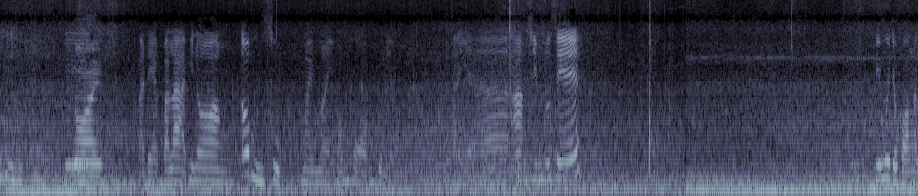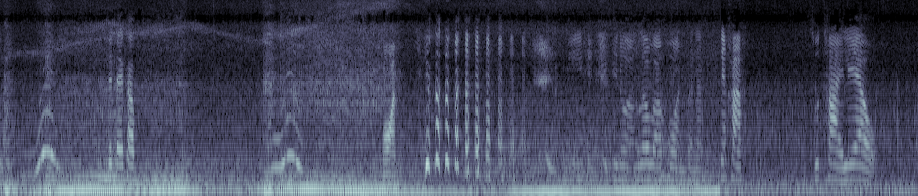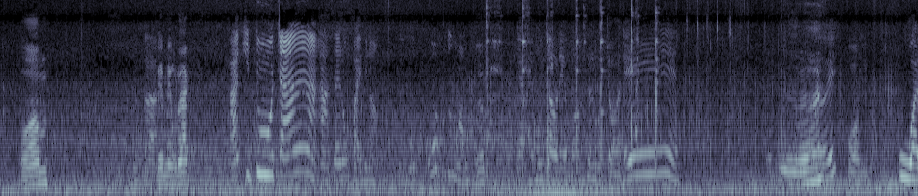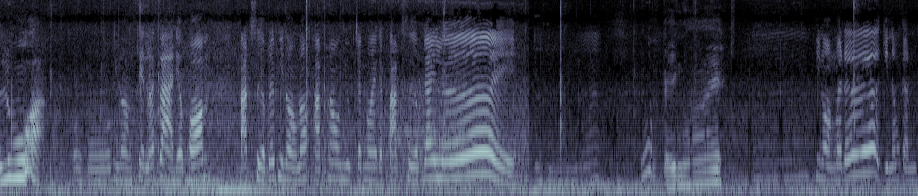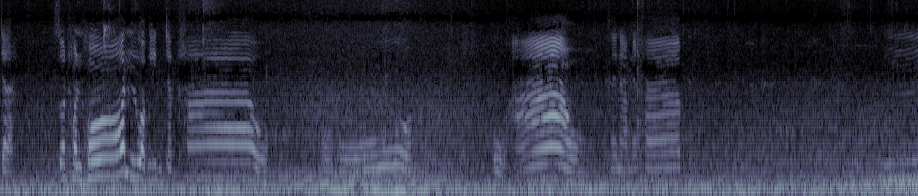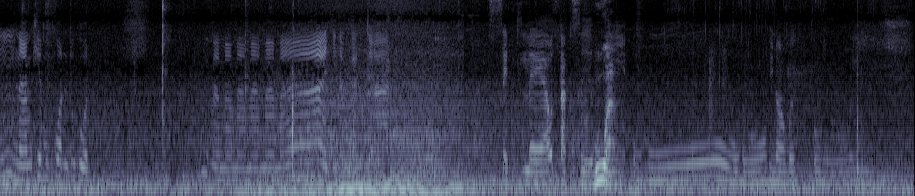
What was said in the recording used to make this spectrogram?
หน่อยปลาแดกปลาล่าพี่น้อง ต้มสุกใหม่ๆหอมๆคุณแหละอายาอะชิมดูซิ ฝีมือเจ้าของอะไรเป็นไงครับห่อน นี่พี่น้องเราว่าหอนพะนะเนี่ยค่ะ สุดท้ายแล้วหอมแล้วก็เป็นแมงรักพักอีตูจ้า อะใส่ลงไปพี่น้องโอ้คือหอมปึ๊บอยากให้มูเจ้าได้หอมทะลุจอเด้โอ้โหเอ้ยฟองอัวลัว โอ้โหพี่น้องเสร็จแล้วจ้าเดี๋ยวพร้อมตักเสิร์ฟเลยพี่น้องเนาะพักเข้ายุบจักหน่อยก็ตักเสิร์ฟได้เลยอือหืออู้เก่งน้อยพี่น้องมาเด้อกินน้ำกันจ้ะสดหอนฮอนลวกลิ้นจากข้าวโอ้โหโอ้อ้าวใส่น้ำนะครับอืมน้ำเข้มข้นทุกคน มามามามามามากินน้ำกันจ้าเสร็จแล้วตักเสิร์ฟนี่โอ้โหโอ้โหพี่น้องเบิ้งโอ้โห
